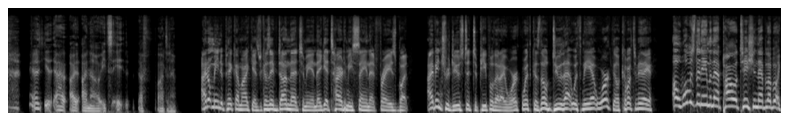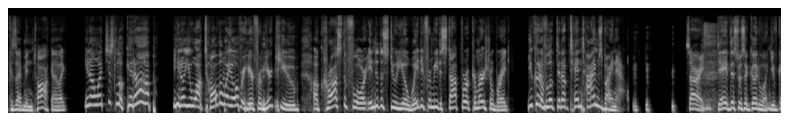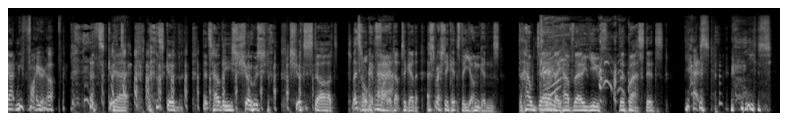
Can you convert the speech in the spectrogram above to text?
I, I, I know it's it. I don't know. I don't mean to pick on my kids because they've done that to me and they get tired of me saying that phrase, but I've introduced it to people that I work with because they'll do that with me at work. They'll come up to me, they go, Oh, what was the name of that politician? That blah blah. Because I've been talking. I'm like, you know what? Just look it up. You know, you walked all the way over here from your cube across the floor into the studio, waited for me to stop for a commercial break. You could have looked it up 10 times by now. Sorry, Dave, this was a good one. You've got me fired up. That's good. That's good. That's how these shows should start. Let's all get fired up together, especially against the younguns. How dare they have their youth, the bastards. Yes.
